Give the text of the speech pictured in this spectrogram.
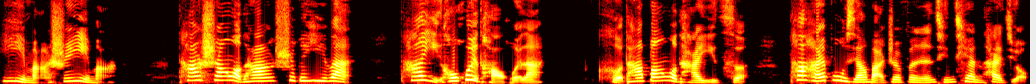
一码是一码，他伤了他是个意外，他以后会讨回来。可他帮了他一次，他还不想把这份人情欠太久。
